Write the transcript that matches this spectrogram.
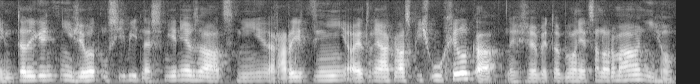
inteligentní život musí být nesmírně vzácný, raritní a je to nějaká spíš úchylka, než že by to bylo něco normálního.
